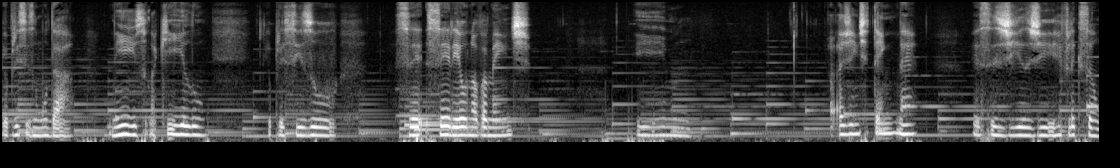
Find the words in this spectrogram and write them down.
Eu preciso mudar nisso, naquilo. Eu preciso ser, ser eu novamente. E a gente tem, né, esses dias de reflexão.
